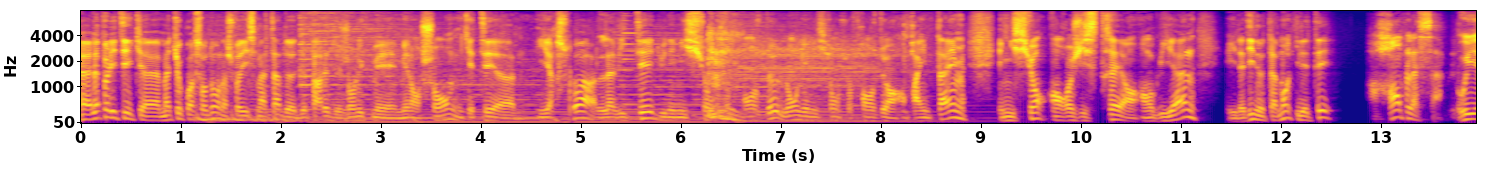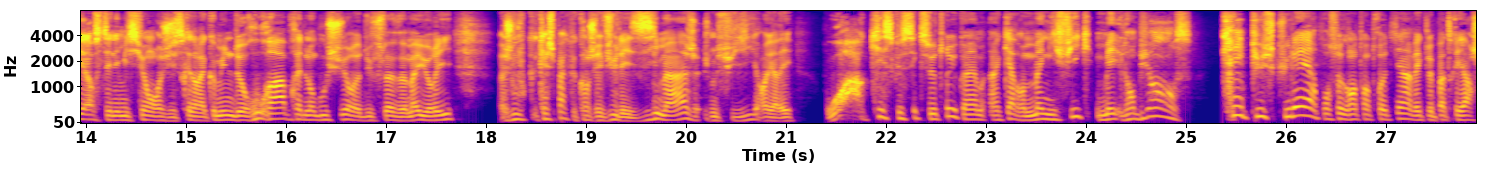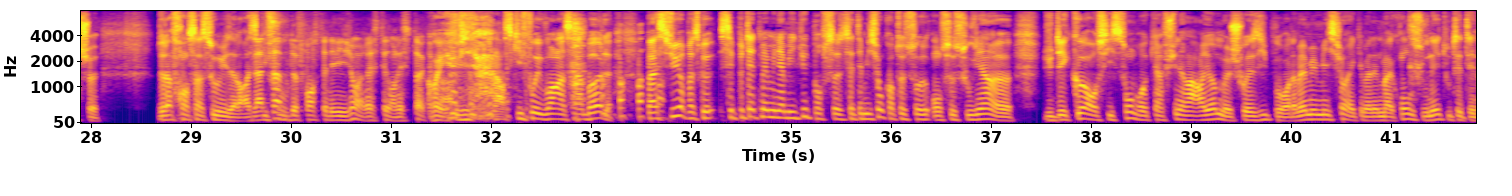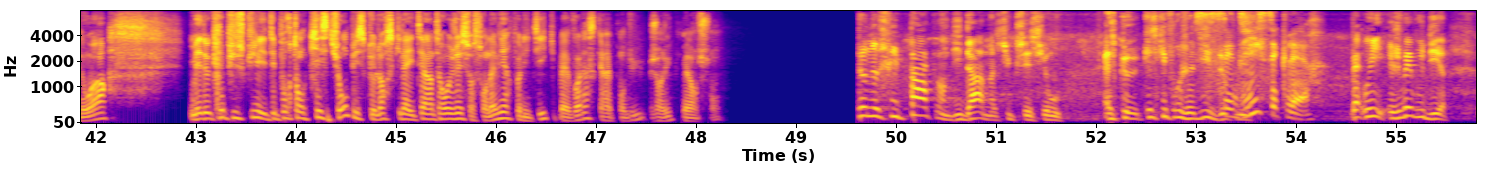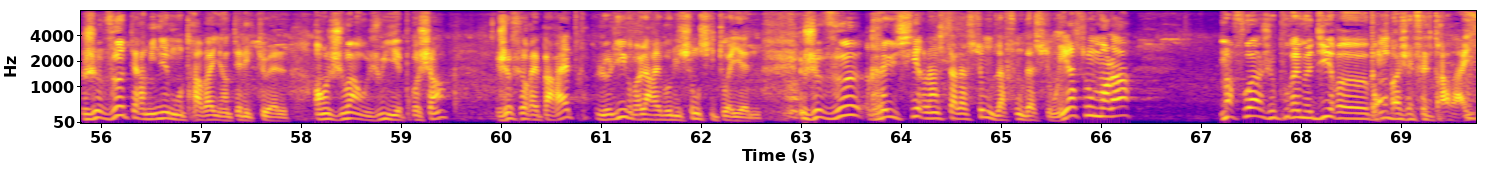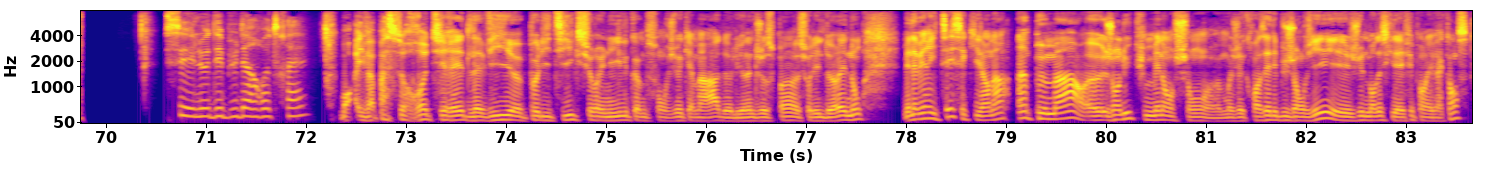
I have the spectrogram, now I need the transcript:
Euh, la politique, euh, Mathieu Croissando, on a choisi ce matin de, parler de Jean-Luc Mélenchon, qui était euh, hier soir l'invité d'une émission sur France 2, longue émission sur France 2 en, prime time, émission enregistrée en, en Guyane. Et il a dit notamment qu'il était remplaçable. Oui, alors c'était une émission enregistrée dans la commune de Roura, près de l'embouchure du fleuve Mayuri. Je vous cache pas que quand j'ai vu les images, je me suis dit, regardez, waouh, qu'est-ce que c'est que ce truc quand même Un cadre magnifique, mais l'ambiance crépusculaire pour ce grand entretien avec le patriarche de la France insoumise. Alors, la table de France Télévisions est restée dans les stocks. Oui. Alors, ce qu'il faut y voir un symbole? Pas sûr, parce que c'est peut-être même une habitude pour cette émission quand on se souvient euh, du décor aussi sombre qu'un funérarium choisi pour la même émission avec Emmanuel Macron. Vous vous souvenez, tout était noir. Mais de crépuscule, il était pourtant question, puisque lorsqu'il a été interrogé sur son avenir politique, ben voilà ce qu'a répondu Jean-Luc Mélenchon. Je ne suis pas candidat à ma succession. Est-ce que qu'est-ce qu'il faut que je dise C'est dit, c'est clair. Ben oui, je vais vous dire, je veux terminer mon travail intellectuel. En juin ou juillet prochain, je ferai paraître le livre La Révolution citoyenne. Je veux réussir l'installation de la fondation. Et à ce moment-là, ma foi, je pourrais me dire euh, bon bah j'ai fait le travail. C'est le début d'un retrait? Bon, il va pas se retirer de la vie euh, politique sur une île comme son vieux camarade Lionel Jospin sur l'île de Ré, non. Mais la vérité, c'est qu'il en a un peu marre, euh, Jean-Luc Mélenchon. Moi, j'ai croisé début janvier et je lui ai demandé ce qu'il avait fait pendant les vacances.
